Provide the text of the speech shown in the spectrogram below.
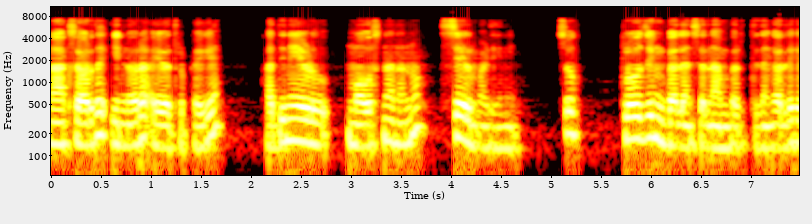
ನಾಲ್ಕು ಸಾವಿರದ ಇನ್ನೂರ ಐವತ್ತು ರೂಪಾಯಿಗೆ ಹದಿನೇಳು ಮೌಸ್ನ ನಾನು ಸೇಲ್ ಮಾಡೀನಿ. ಸೊ ಕ್ಲೋಸಿಂಗ್ ಬ್ಯಾಲೆನ್ಸ್ ಅಲ್ಲಿ ನಾನು ಬರ್ತಿದ್ದಂಗೆ ಅಲ್ಲಿ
